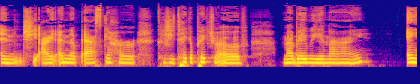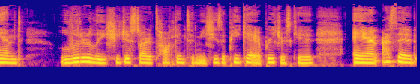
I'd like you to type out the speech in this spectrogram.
and she I ended up asking her could she take a picture of my baby and I and literally she just started talking to me. She's a PK, a preacher's kid. And I said,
